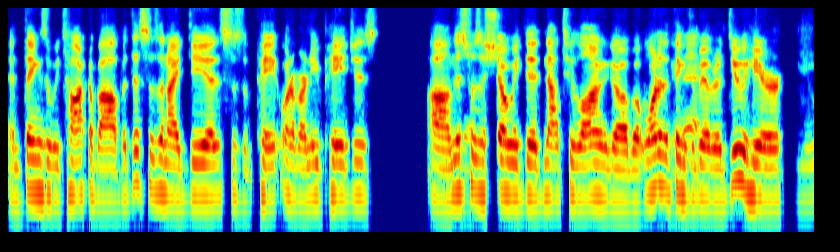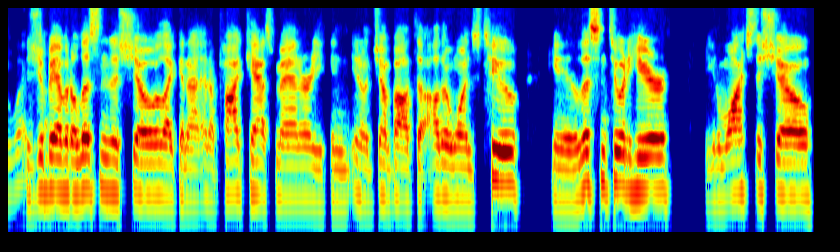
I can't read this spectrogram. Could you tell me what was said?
and things that we talk about. But this is an idea. This is a page, one of our new pages. Um, this Yeah. was a show we did not too long ago. But one of the Look things you'll be able to do here is you'll be able to listen to the show like in a, in a podcast manner. You can, you know, jump out to other ones too. You can listen to it here, you can watch the show,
